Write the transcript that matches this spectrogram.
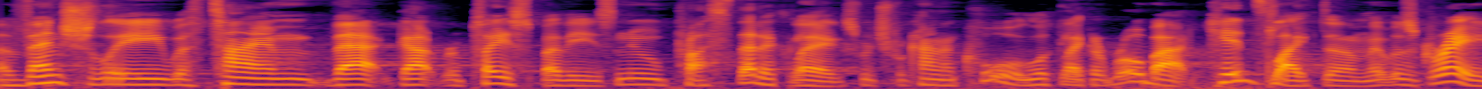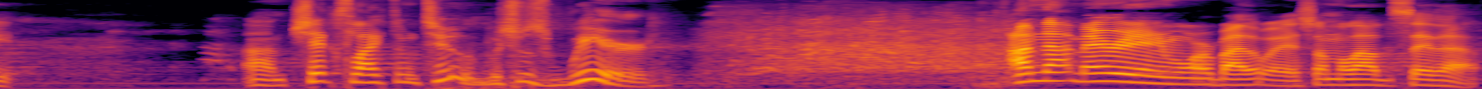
eventually, with time, that got replaced by these new prosthetic legs, which were kind of cool, looked like a robot. Kids liked them, it was great. Um, chicks liked them too, which was weird. I'm not married anymore, by the way, so I'm allowed to say that.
